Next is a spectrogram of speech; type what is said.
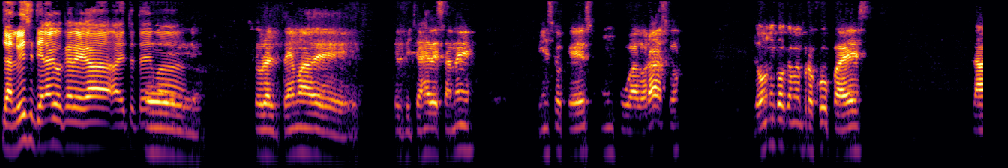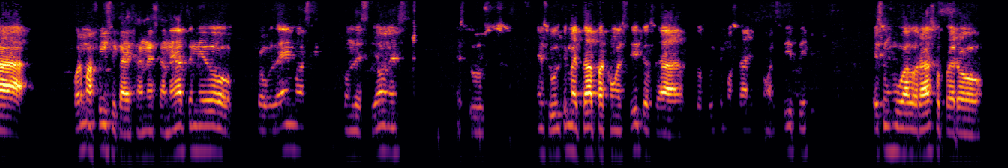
Jean Luis, si tiene algo que agregar a este tema. Eh, sobre el tema de el fichaje de Sané, pienso que es un jugadorazo. Lo único que me preocupa es la forma física de Sané. Sané ha tenido problemas con lesiones en, sus, en su última etapa con el City, o sea, los últimos años con el City. Es un jugadorazo, pero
